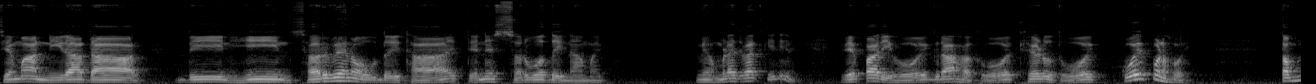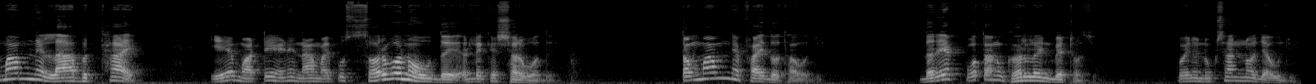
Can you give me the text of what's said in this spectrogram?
જેમાં નિરાધાર, દિનહીન સર્વેનો ઉદય થાય તેને સર્વોદય નામ આપ્યું. મેં હમણાં જ વાત કરી ને, વેપારી હોય, ગ્રાહક હોય, ખેડૂત હોય, કોઈ પણ હોય, તમામને લાભ થાય એ માટે એણે નામ આપ્યું સર્વનો ઉદય, એટલે કે સર્વોદય. તમામને ફાયદો થવો જોઈએ. દરેક પોતાનું ઘર લઈને બેઠો છે. કોઈને નુકસાન ન જવું જોઈએ.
